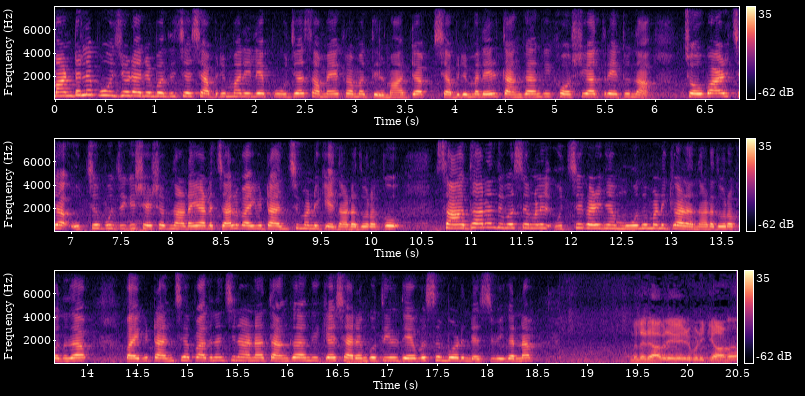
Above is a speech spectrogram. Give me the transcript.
മണ്ഡല പൂജയോടനുബന്ധിച്ച് ശബരിമലയിലെ പൂജാ സമയക്രമത്തിൽ മാറ്റം. ശബരിമലയിൽ തങ്കാങ്കി ഘോഷയാത്ര എത്തുന്ന ചൊവ്വാഴ്ച ഉച്ചപൂജയ്ക്ക് ശേഷം നടയടച്ചാൽ വൈകിട്ട് അഞ്ചു മണിക്ക് നട തുറക്കൂ. സാധാരണ ദിവസങ്ങളിൽ ഉച്ച കഴിഞ്ഞ് മൂന്ന് മണിക്കാണ് നട തുറക്കുന്നത്. വൈകിട്ട് അഞ്ച് പതിനഞ്ചിനാണ് തങ്കാങ്കിക്ക് ശരംകുത്തിയിൽ ദേവസ്വം ബോർഡിന്റെ സ്വീകരണം. ഇന്നലെ രാവിലെ ഏഴ് മണിക്കാണ്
